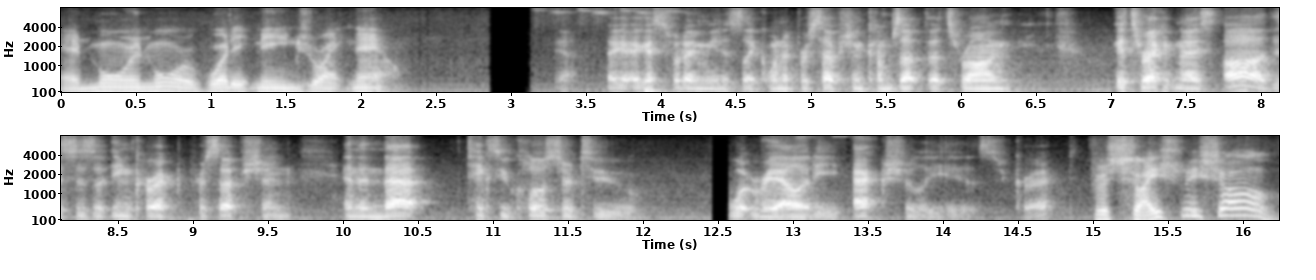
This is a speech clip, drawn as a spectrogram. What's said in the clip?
and more and more of what it means right now. Yeah. I, I guess what I mean is like when a perception comes up that's wrong, it's recognized, ah, this is an incorrect perception. And then that takes you closer to what reality actually is, correct? Precisely so.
